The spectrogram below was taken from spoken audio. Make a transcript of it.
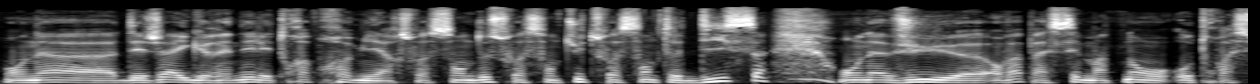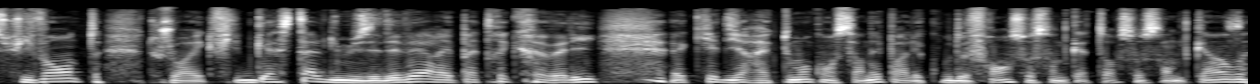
On a déjà égrené les trois premières, 62, 68, 70. On a vu, euh, on va passer maintenant aux trois suivantes, toujours avec Philippe Gastal du Musée des Verts et Patrick Révali euh, qui est directement concerné par les Coupes de France 74, 75,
